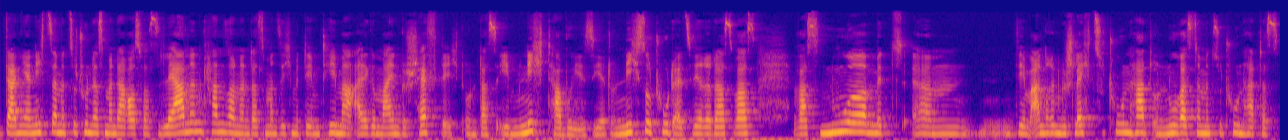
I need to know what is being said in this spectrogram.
dann ja nichts damit zu tun, dass man daraus was lernen kann, sondern dass man sich mit dem Thema allgemein beschäftigt und das eben nicht tabuisiert und nicht so tut, als wäre das was, was nur mit ähm, dem anderen Geschlecht zu tun hat und nur was damit zu tun hat, dass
